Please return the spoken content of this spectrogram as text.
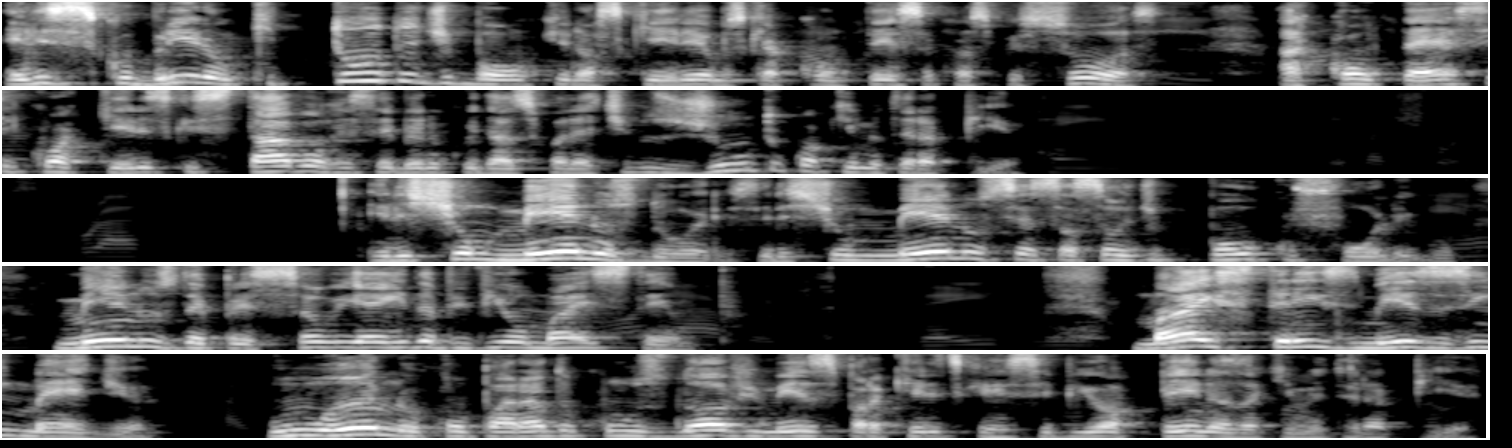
Eles descobriram que tudo de bom que nós queremos que aconteça com as pessoas acontece com aqueles que estavam recebendo cuidados paliativos junto com a quimioterapia. Eles tinham menos dores, eles tinham menos sensação de pouco fôlego, menos depressão e ainda viviam mais tempo. Mais três meses em média, um ano comparado com os nove meses para aqueles que recebiam apenas a quimioterapia.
